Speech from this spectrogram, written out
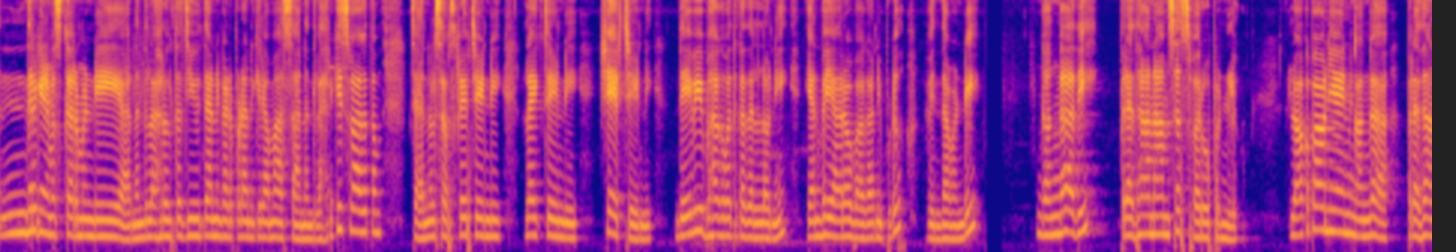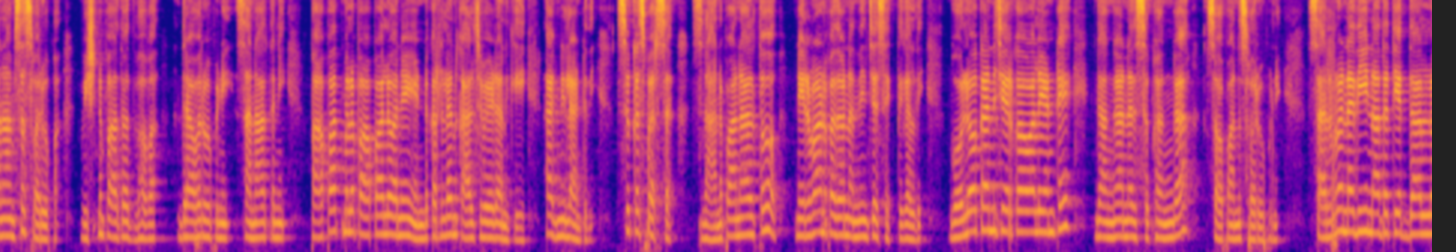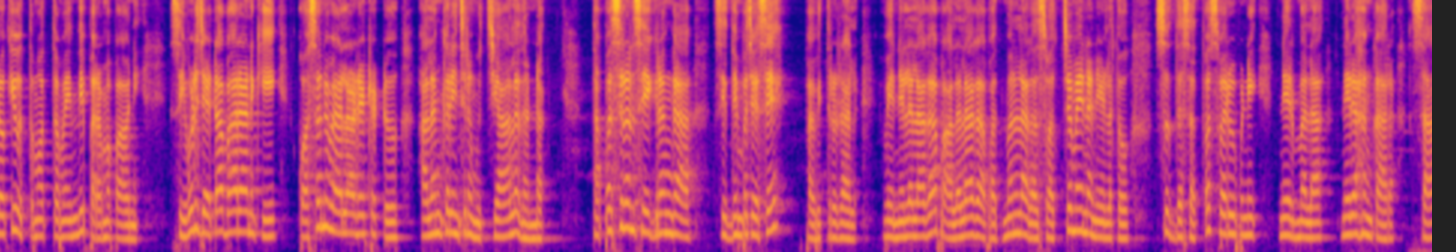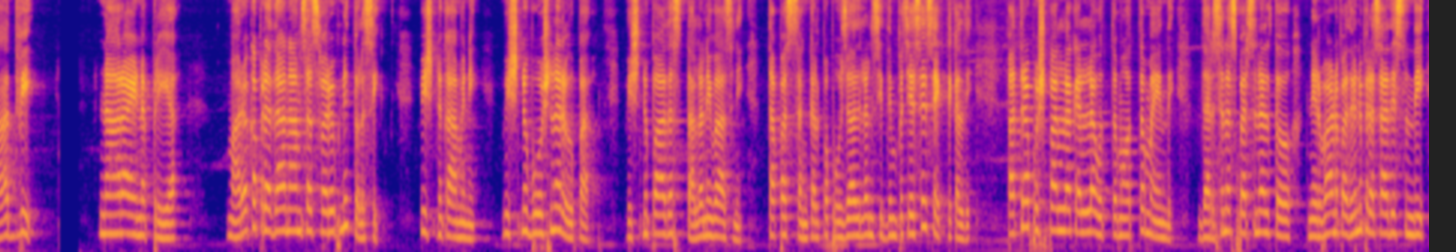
అందరికీ నమస్కారం అండి. ఆనందలహరులతో జీవితాన్ని గడపడానికి రమాస్ ఆనందలహరికి స్వాగతం. ఛానల్ సబ్స్క్రైబ్ చేయండి లైక్ చేయండి షేర్ చేయండి. దేవి భాగవత కథల్లోని ఎనభై ఆరవ భాగాన్ని ఇప్పుడు విందామండి. గంగాది ప్రధానాంశ స్వరూపిణులు. లోకపావని అయిన గంగ ప్రధానాంశ స్వరూప. విష్ణుపాదోద్భవ ద్రవరూపిణి సనాతని పాపాత్మల పాపాలు అనే ఎండుకర్రలను కాల్చివేయడానికి అగ్ని లాంటిది. సుఖస్పర్శ స్నానపానాలతో నిర్వాణ పదవిని అందించే శక్తి గలది. గోలోకాన్ని చేరుకోవాలి అంటే గంగానది సుఖంగా సోపాన స్వరూపిణి. సర్వనదీ నద తీర్థాల్లోకి ఉత్తమోత్తమైంది పరమపావని శివుడి జటాభారానికి కొసను వేలాడేటట్టు అలంకరించిన ముత్యాల దండ. తపస్సులను శీఘ్రంగా సిద్ధింపచేసే పవిత్రురాలు. వెన్నెలలాగా పాలలాగా పద్మంలాగా స్వచ్ఛమైన నీళ్ళతో శుద్ధ సత్వస్వరూపిణి నిర్మల నిరహంకార సాధ్వి. నారాయణ ప్రియ మరొక ప్రధానాంశ స్వరూపిణి తులసి. విష్ణుకామిని. విష్ణుభూషణ రూప విష్ణుపాద స్థల నివాసిని తపస్సంకల్ప పూజాదులను సిద్ధింపచేసే శక్తి కలది. పత్ర పుష్పాల్లోకెల్లా ఉత్తమోత్తమైంది. దర్శన స్పర్శనలతో నిర్వాణ పదవిని ప్రసాదిస్తుంది.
